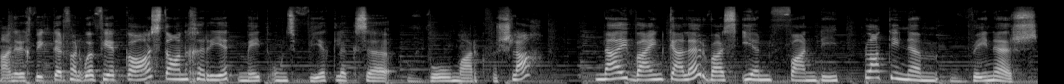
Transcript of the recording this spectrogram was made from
Hendrik Victor van OVK staan gereed met ons weeklikse wolmark verslag. Ny Wynkeller was een van die platinum wenners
